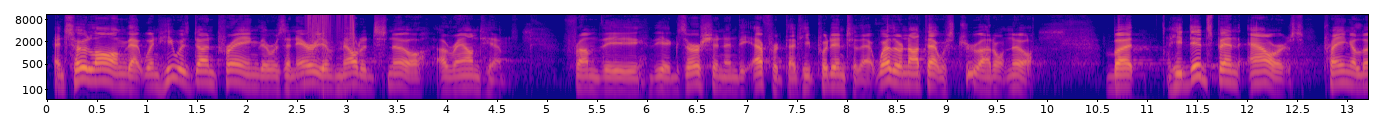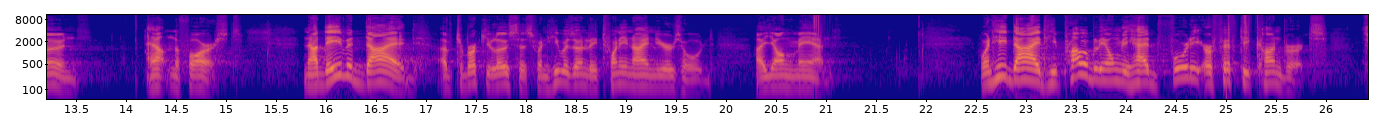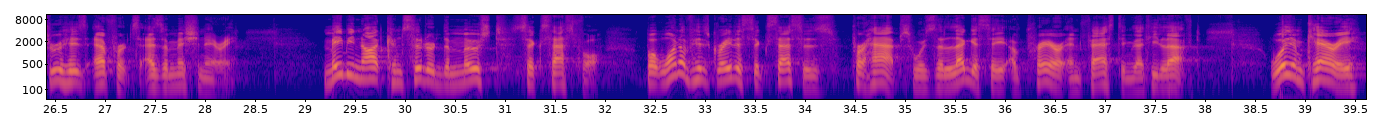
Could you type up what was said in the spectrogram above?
and so long that when he was done praying, there was an area of melted snow around him from the, the exertion and the effort that he put into that. Whether or not that was true, I don't know. But he did spend hours praying alone out in the forest. Now, David died of tuberculosis when he was only 29 years old, a young man. When he died, he probably only had 40 or 50 converts through his efforts as a missionary. Maybe not considered the most successful, but one of his greatest successes, perhaps, was the legacy of prayer and fasting that he left. William Carey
